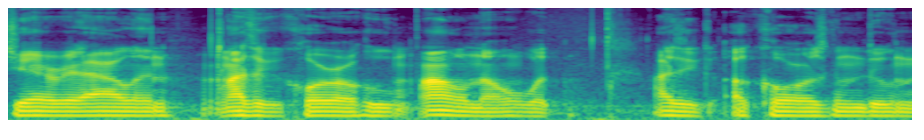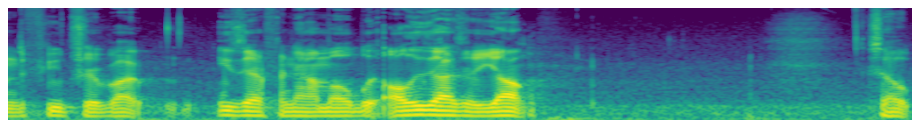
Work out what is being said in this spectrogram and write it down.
Jarrett Allen, Isaac Okoro, who I don't know what Isaac Okoro is going to do in the future, but he's there for now. Mobley, all these guys are young. So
